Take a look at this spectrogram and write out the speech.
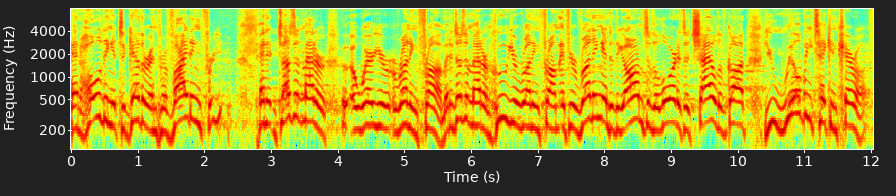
and holding it together and providing for you. And it doesn't matter uh, where you're running from, and it doesn't matter who you're running from. If you're running into the arms of the Lord as a child of God, you will be taken care of.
